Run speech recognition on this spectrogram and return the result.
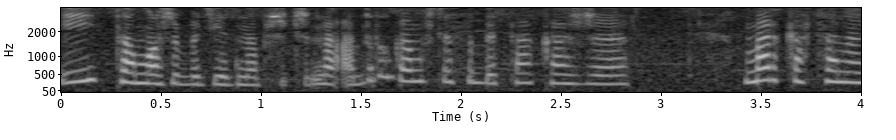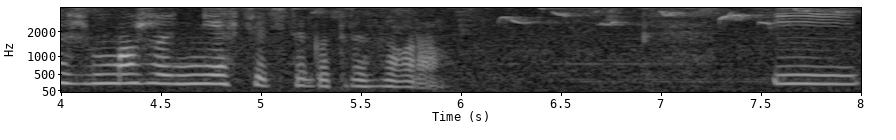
I to może być jedna przyczyna. A druga myślę sobie taka, że marka wcale już może nie chcieć tego trezora. I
